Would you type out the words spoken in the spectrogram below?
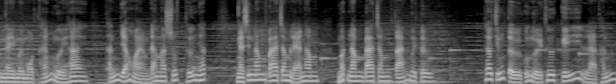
Ngày 11 tháng 12, Thánh Giáo Hoàng Damasus thứ nhất, ngày sinh năm 305, mất năm 384. Theo chứng từ của người thư ký là Thánh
